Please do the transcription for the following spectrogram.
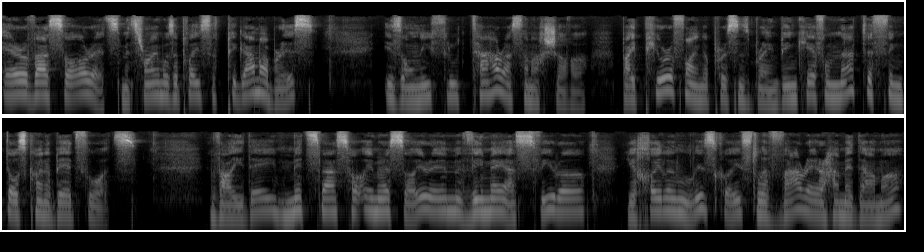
Ervas Haaretz. Mitzrayim was a place of pigamabris, is only through Tahara Samachshava, by purifying a person's brain, being careful not to think those kind of bad thoughts. Validei mitzvahs ha'omer soirim vimei asfira yechoilin lizkois levarer hamedama,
